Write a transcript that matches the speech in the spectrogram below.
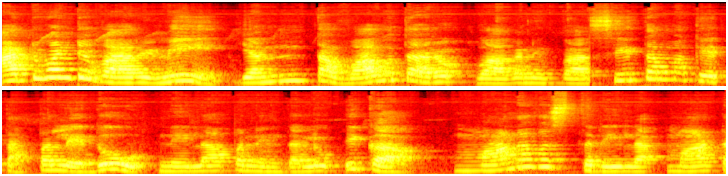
అటువంటి వారిని ఎంత వాగుతారో వాగనివ్వాలి సీతమ్మకే తప్పలేదు నీలాప నిందలు. ఇక మానవ స్త్రీల మాట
